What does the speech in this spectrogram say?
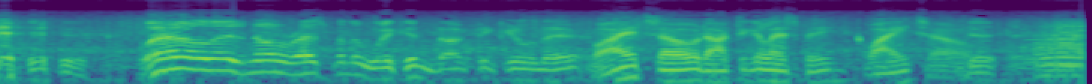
well, there's no rest for the wicked, Dr. Kildare. Quite so, Dr. Gillespie. Quite so.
